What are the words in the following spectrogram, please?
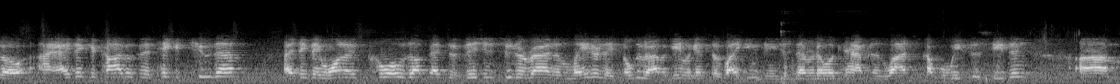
So I, I think Chicago's going to take it to them. I think they want to close up that division sooner rather than later. They still do have a game against the Vikings, and you just never know what can happen in the last couple weeks of the season. Um,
